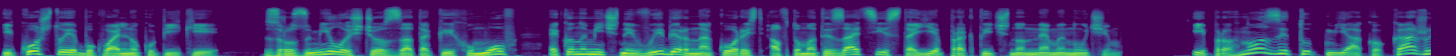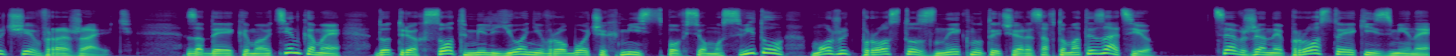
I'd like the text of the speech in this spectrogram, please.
і коштує буквально копійки. Зрозуміло, що за таких умов економічний вибір на користь автоматизації стає практично неминучим. І прогнози тут, м'яко кажучи, вражають. За деякими оцінками, до 300 мільйонів робочих місць по всьому світу можуть просто зникнути через автоматизацію. Це вже не просто якісь зміни,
